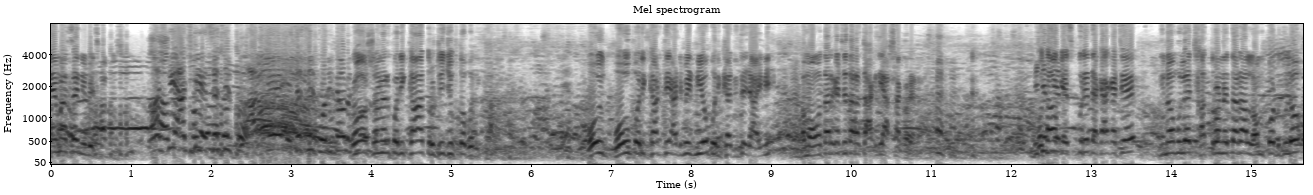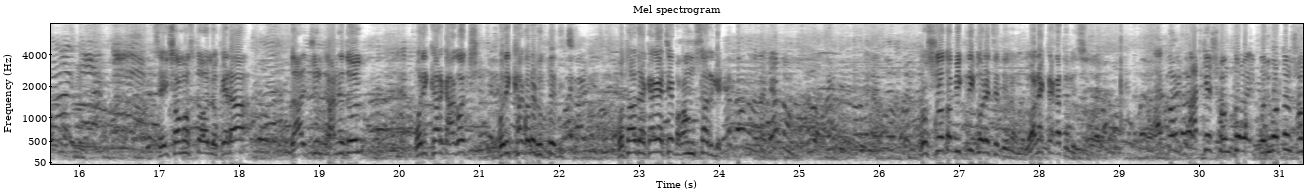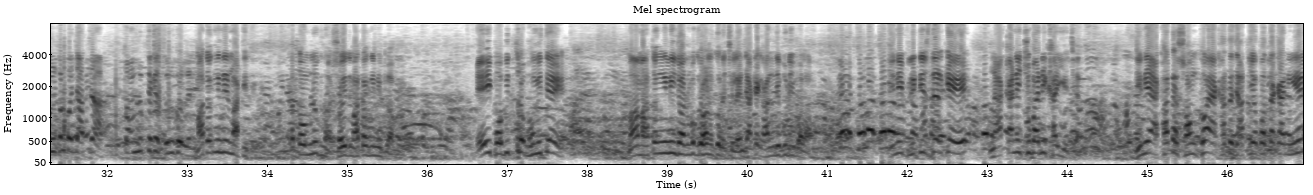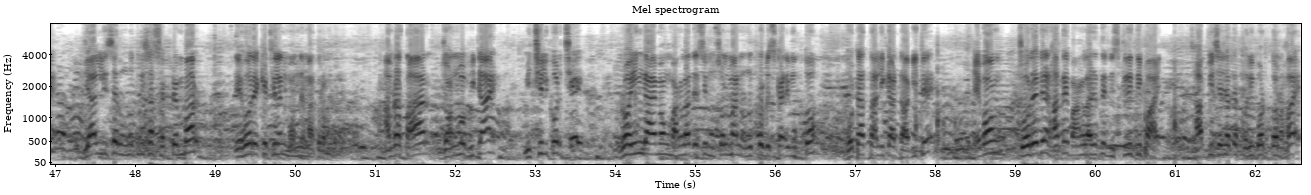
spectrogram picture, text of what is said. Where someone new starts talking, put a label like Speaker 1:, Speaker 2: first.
Speaker 1: মে মাসে নিবে ছাব্বিশ।
Speaker 2: পরীক্ষা।
Speaker 1: পরীক্ষা ত্রুটিযুক্ত পরীক্ষা। বহু বহু পরীক্ষার্থী অ্যাডমিট নিয়েও পরীক্ষা দিতে যায়নি। মমতার কাছে তারা চাকরি আশা করে না। কোথাও কেশপুরে দেখা গেছে তৃণমূলের ছাত্র নেতারা লম্পটগুলো সেই সমস্ত লোকেরা লালচুল কানেদুল কানে দোল পরীক্ষার কাগজ পরীক্ষা করে ঢুকতে দিচ্ছে। কোথাও দেখা গেছে বাউন্সার গেট প্রশ্ন তো বিক্রি করেছে তৃণমূল অনেক টাকা তুলেছে।
Speaker 2: আজকে সংকল্প পরিবর্তন সংকল্প যাত্রা তমলুক থেকে শুরু করলেন।
Speaker 1: মাতঙ্গিনীর মাটিতে তমলুক নয় শহীদ মাতঙ্গিনী ব্লক। এই পবিত্র ভূমিতে মা মাতঙ্গিনী জন্মগ্রহণ করেছিলেন, যাকে গান্ধীবুড়ি বলা। তিনি ব্রিটিশদেরকে নাকানি চুবানি খাইয়েছেন। যিনি এক হাতে শঙ্খ, এক হাতে জাতীয় পতাকা নিয়ে বিয়াল্লিশের উনত্রিশে সেপ্টেম্বর দেহ রেখেছিলেন বন্দে মাতরম। আমরা তার জন্মভিটায় মিছিল করছি, রোহিঙ্গা এবং বাংলাদেশি মুসলমান অনুপ্রবেশকারী মুক্ত ভোটার তালিকার দাবিতে এবং চোরেদের হাতে বাংলা যাতে নিষ্কৃতি পায়, ছাব্বিশে যাতে পরিবর্তন হয়।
